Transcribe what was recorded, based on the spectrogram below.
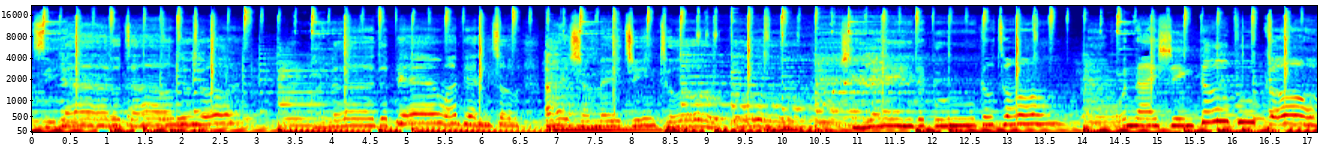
Seattle 到纽约快乐的边玩边走，爱上没尽头。心累的不够痛，耐心都不够。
